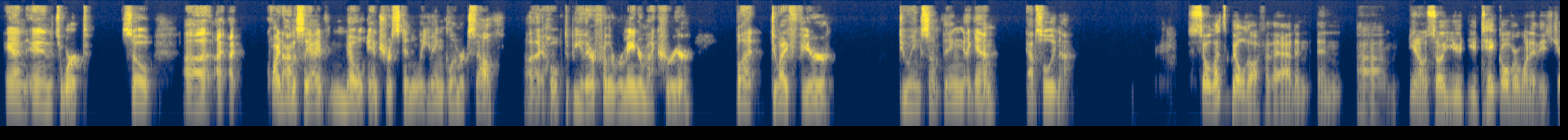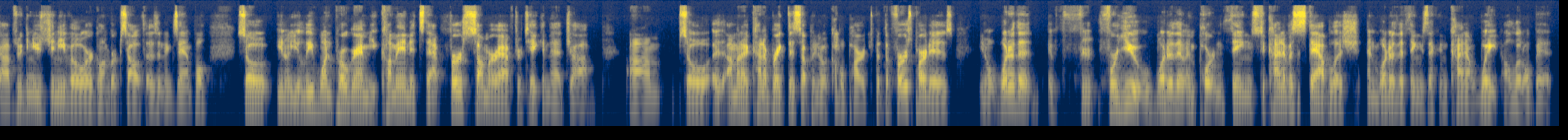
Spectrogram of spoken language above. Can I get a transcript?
and and it's worked. So uh, I, I quite honestly, I have no interest in leaving Glenbrook South. I hope to be there for the remainder of my career. But do I fear doing something again? Absolutely not. So let's build off of that, and and um, you know, so you you take over one of these jobs. We can use Geneva or Glenbrook South as an example. So you know, you leave one program, you come in. It's that first summer after taking that job. Um, so uh, I'm gonna kind of break this up into a couple parts. But the first part is, you know, what are the for, for you, what are the important things to kind of establish and what are the things that can kind of wait a little bit?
